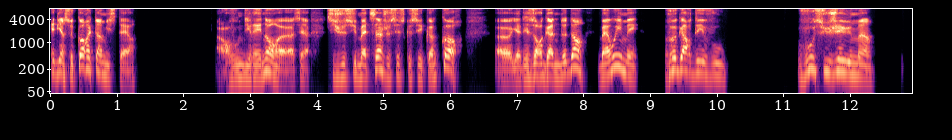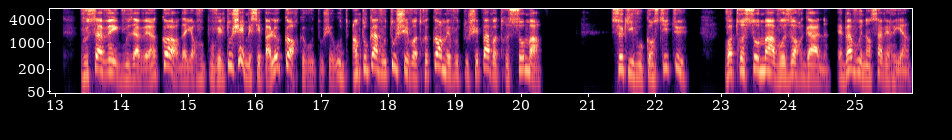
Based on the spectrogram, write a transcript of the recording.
Eh bien, ce corps est un mystère. Alors vous me direz, non, euh, si je suis médecin, je sais ce que c'est qu'un corps. Euh, il y a des organes dedans. Ben oui, mais regardez-vous, vous, sujet humain, vous savez que vous avez un corps, d'ailleurs vous pouvez le toucher, mais ce n'est pas le corps que vous touchez. Ou, en tout cas, vous touchez votre corps, mais vous ne touchez pas votre soma, ce qui vous constitue. Votre soma, vos organes, eh bien vous n'en savez rien.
